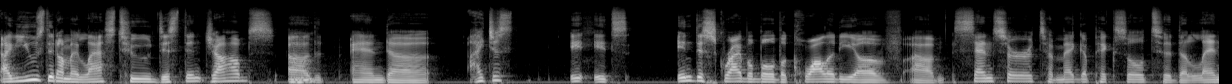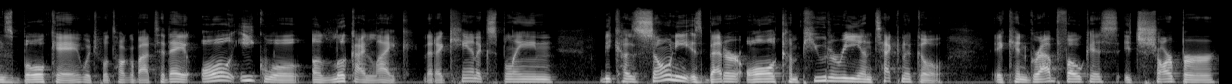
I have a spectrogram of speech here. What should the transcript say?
I used it on my last two distant jobs, uh, th- and uh, I just it, it's indescribable the quality of um, sensor to megapixel to the lens bokeh, which we'll talk about today, all equal a look I like that I can't explain because Sony is better all computery and technical. It can grab focus. It's sharper.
